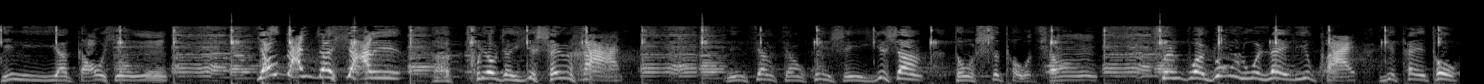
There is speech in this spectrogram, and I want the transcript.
心里也高兴。貂簪这下的出了这一身汗。您想想，浑身衣裳都湿透青，顺着甬路来得快，一抬头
